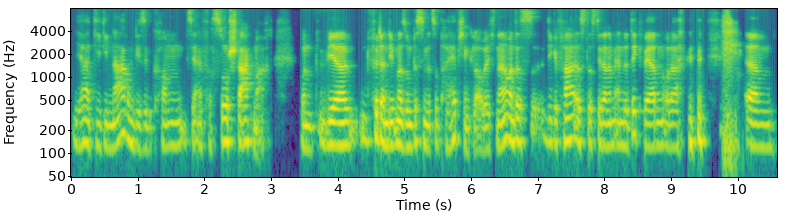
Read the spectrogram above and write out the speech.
ja, die, die Nahrung, die sie bekommen, sie einfach so stark macht. Und wir füttern die immer so ein bisschen mit so ein paar Häppchen, glaube ich. Ne? Und das, die Gefahr ist, dass die dann am Ende dick werden oder ähm,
